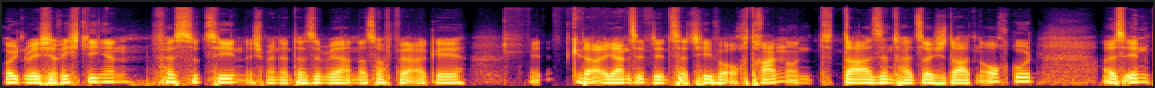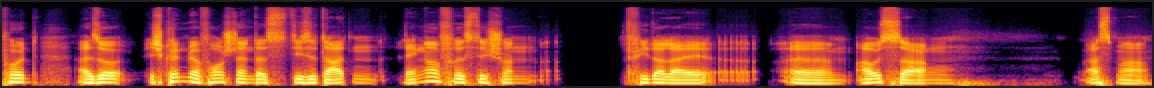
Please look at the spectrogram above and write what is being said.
irgendwelche Richtlinien festzuziehen. Ich meine, da sind wir an der Software AG äh, genau. der Allianz-Initiative auch dran und da sind halt solche Daten auch gut als Input. Also ich könnte mir vorstellen, dass diese Daten längerfristig schon vielerlei äh, Aussagen erstmal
